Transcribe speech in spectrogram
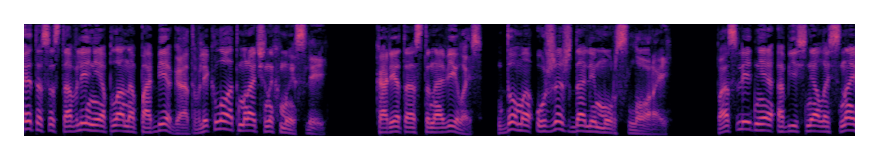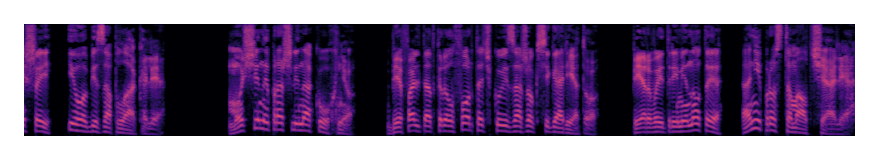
Это составление плана побега отвлекло от мрачных мыслей. Карета остановилась, дома уже ждали Мур с Лорой. Последняя объяснялась Найшей, и обе заплакали. Мужчины прошли на кухню. Бефальт открыл форточку и зажег сигарету. Первые три минуты они просто молчали.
